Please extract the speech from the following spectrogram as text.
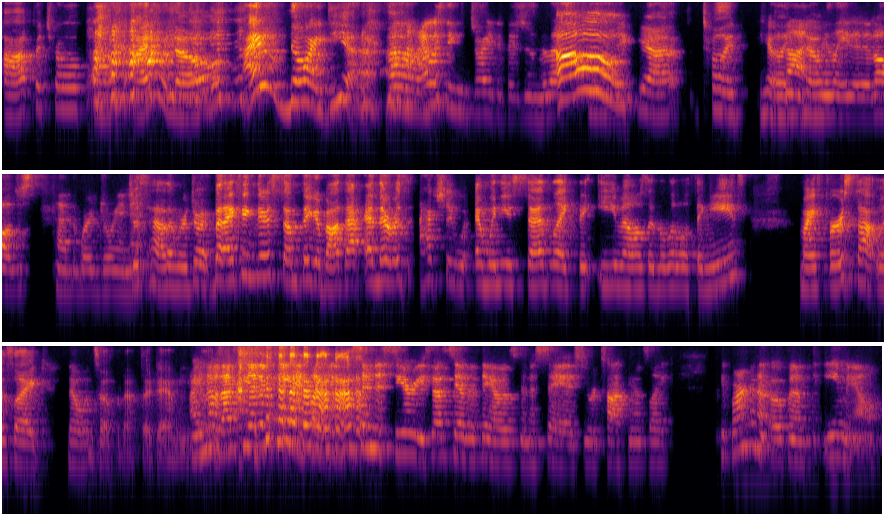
Paw Patrol. Paw, I don't know. I have no idea. Um, I was thinking Joy Division, but that's oh yeah, totally. You know, like, not no, related at all. Just had the word joy in just it. Just how the word joy. But I think there's something about that. And there was actually, and when you said like the emails and the little thingies, my first thought was like, no one's opened up their damn emails. I know that's the other thing. It's like if you send a series, that's the other thing I was gonna say as you were talking. I was like, people aren't gonna open up the email.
